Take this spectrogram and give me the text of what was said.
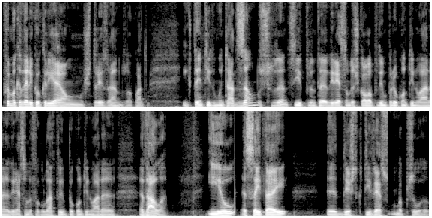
Foi uma cadeira que eu criei há uns três anos ou quatro e que tem tido muita adesão dos estudantes e, portanto, a direção da escola pediu para eu continuar, a direção da faculdade pediu para eu continuar a, a dá-la. E eu aceitei desde que tivesse uma pessoa,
